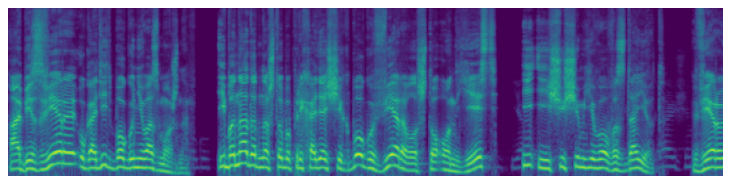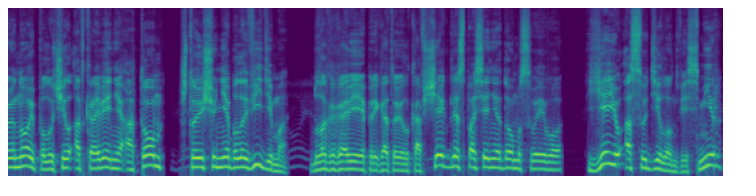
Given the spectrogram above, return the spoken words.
А без веры угодить Богу невозможно. Ибо надобно, чтобы приходящий к Богу веровал, что Он есть, и ищущим Его воздает. Верою Ной получил откровение о том, что еще не было видимо, благоговея приготовил ковчег для спасения дома своего, ею осудил он весь мир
